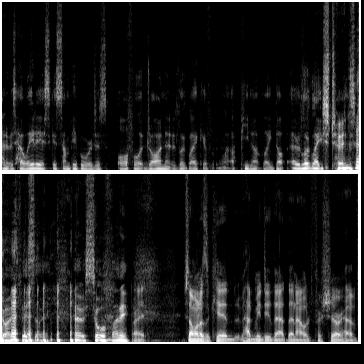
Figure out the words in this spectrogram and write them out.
And it was hilarious because some people were just awful at drawing. It would look like, if, like a peanut, like it would look like Struan's drawings basically. it was so funny. Right. if someone as a kid had me do that, then I would for sure have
